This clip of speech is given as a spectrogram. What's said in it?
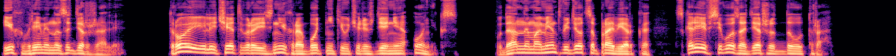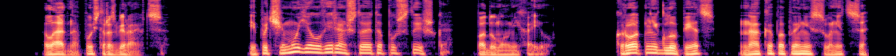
их временно задержали. Трое или четверо из них — работники учреждения «Оникс». В данный момент ведется проверка, скорее всего, задержат до утра. Ладно, пусть разбираются. И почему я уверен, что это пустышка, подумал Михаил. Крот не глупец, на КПП не сунется.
